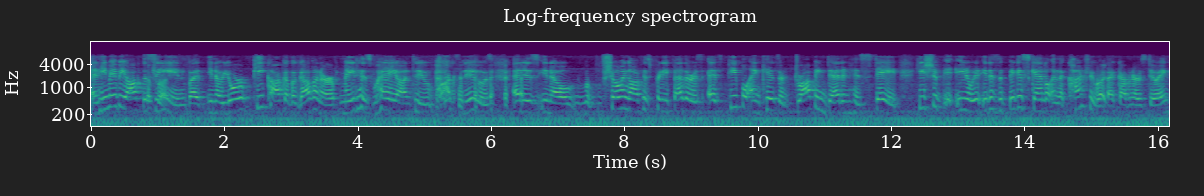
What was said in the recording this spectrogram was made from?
And he may be off the That's scene, right. but you know, your peacock of a governor made his way onto Fox News and is, you know, showing off his pretty feathers as people and kids are dropping dead in his state. He should be, you know, it, it is the biggest scandal in the country what right. that governor is doing,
